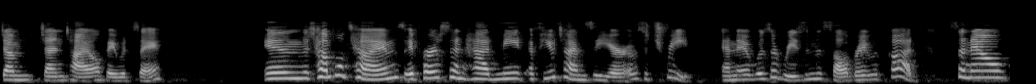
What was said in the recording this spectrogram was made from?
Dumb Gentile, they would say. In the temple times, a person had meat a few times a year. It was a treat and it was a reason to celebrate with God. So now,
